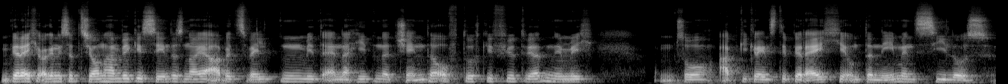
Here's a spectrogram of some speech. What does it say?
Im Bereich Organisation haben wir gesehen, dass neue Arbeitswelten mit einer Hidden Agenda oft durchgeführt werden, nämlich ähm, so abgegrenzte Bereiche, Unternehmenssilos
